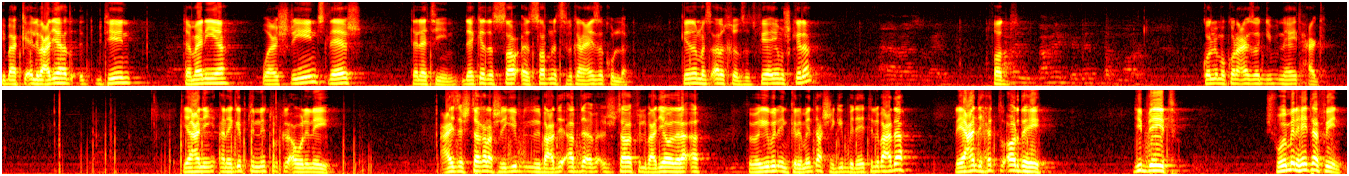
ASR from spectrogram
يبقى ك- اللي بعديها 228 slash 30 ده كده السب- ال subnets اللي كان عايزها كلها. كده المسألة خلصت. فيها أي مشكلة؟ اتفضل. كل ما أكون عايز أجيب نهاية حاجة. يعني أنا جبت ال network الأولانية. عايز أشتغل عشان أجيب اللي بعديه أبدأ أشتغل في اللي بعديها ولا لأ؟ فبجيب ال increment عشان أجيب بداية اللي بعدها. اللي هي عندي حتة الأرض أهي. دي بدايتها. مش مهم نهايتها فين.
